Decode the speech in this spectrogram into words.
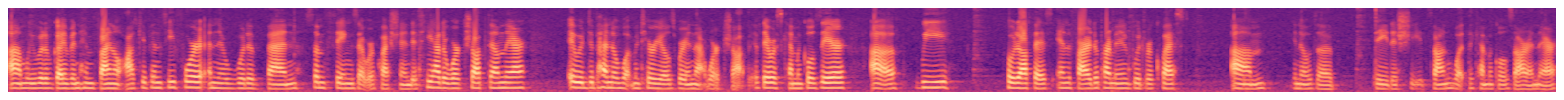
um, we would have given him final occupancy for it, and there would have been some things that were questioned. If he had a workshop down there, it would depend on what materials were in that workshop. If there was chemicals there, uh, we, code office and the fire department would request, um, you know, the data sheets on what the chemicals are in there.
